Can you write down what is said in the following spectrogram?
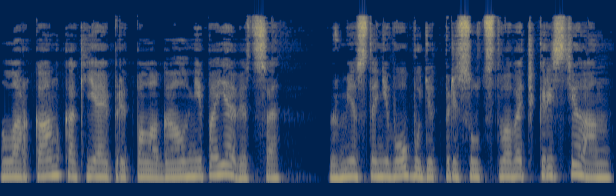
Ларкан, как я и предполагал, не появится. Вместо него будет присутствовать Кристиан.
